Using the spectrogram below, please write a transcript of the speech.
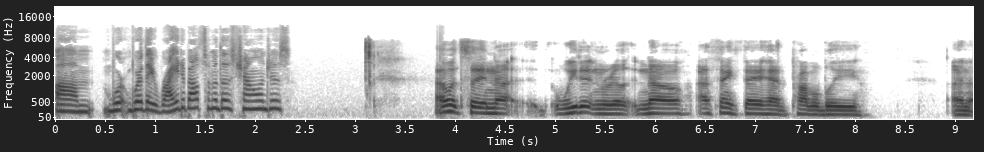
Um, were, were they right about some of those challenges? I would say not. We didn't really. No, I think they had probably an,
